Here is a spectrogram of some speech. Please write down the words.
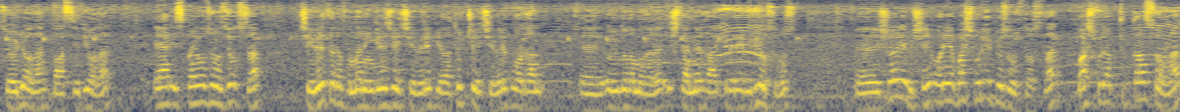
söylüyorlar, bahsediyorlar. Eğer İspanyolcanız yoksa çeviri tarafından İngilizce'ye çevirip ya da Türkçe'ye çevirip oradan e, uygulamaları, işlemleri takip edebiliyorsunuz. E, şöyle bir şey, oraya başvuru yapıyorsunuz dostlar. Başvuru yaptıktan sonra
